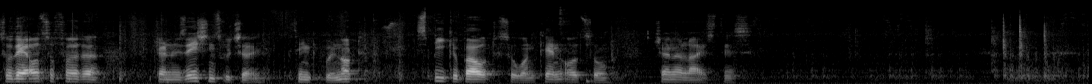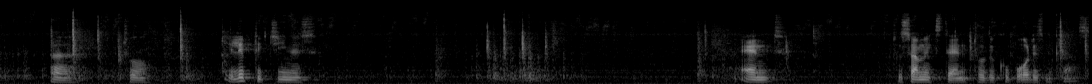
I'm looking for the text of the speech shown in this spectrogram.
So there are also further generalizations which I think will not speak about, so one can also generalize this uh, to elliptic genus and to some extent to the cobordism class.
